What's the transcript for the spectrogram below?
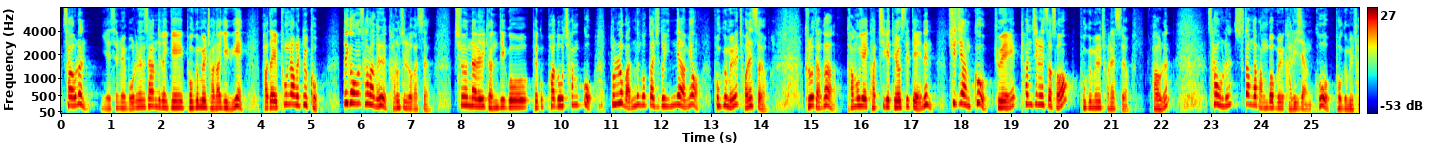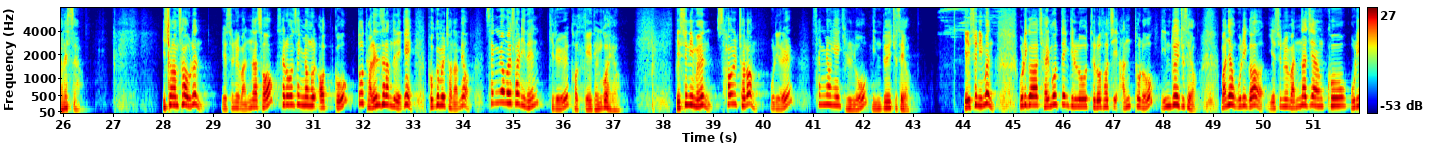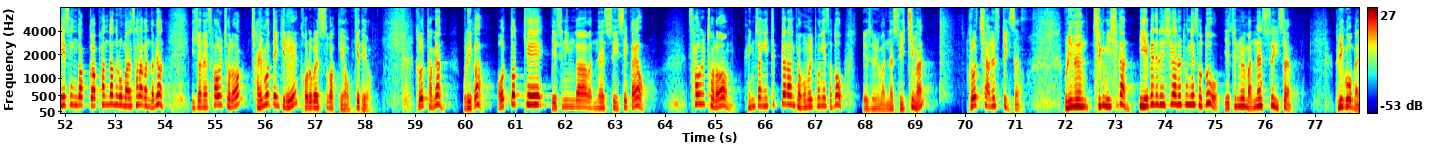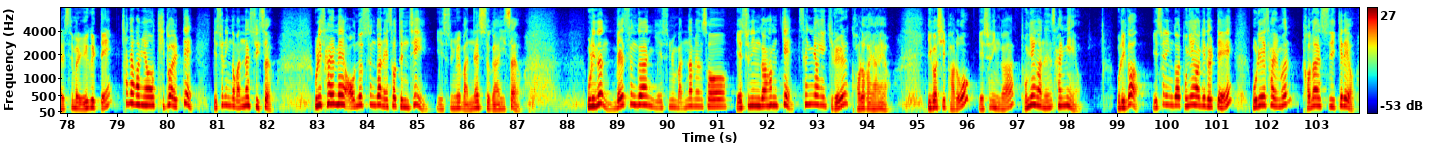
사울은 예수님을 모르는 사람들에게 복음을 전하기 위해 바다의 풍랑을 뚫고 뜨거운 사막을 가로질러 갔어요. 추운 날을 견디고 배고파도 참고 돌로 만든 것까지도 인내하며 복음을 전했어요. 그러다가 감옥에 갇히게 되었을 때에는 쉬지 않고 교회에 편지를 써서 복음을 전했어요. 바울은 사울은 수단과 방법을 가리지 않고 복음을 전했어요. 이처럼 사울은 예수님을 만나서 새로운 생명을 얻고 또 다른 사람들에게 복음을 전하며 생명을 살리는 길을 걷게 된 거예요. 예수님은 사울처럼 우리를 생명의 길로 인도해 주세요. 예수님은 우리가 잘못된 길로 들어서지 않도록 인도해 주세요. 만약 우리가 예수님을 만나지 않고 우리의 생각과 판단으로만 살아간다면 이전에 사울처럼 잘못된 길을 걸어갈 수밖에 없게 돼요. 그렇다면 우리가 어떻게 예수님과 만날 수 있을까요? 사울처럼 굉장히 특별한 경험을 통해서도 예수님을 만날 수 있지만 그렇지 않을 수도 있어요. 우리는 지금 이 시간, 이 예배드리는 시간을 통해서도 예수님을 만날 수 있어요. 그리고 말씀을 읽을 때, 찬양하며 기도할 때 예수님과 만날 수 있어요. 우리 삶의 어느 순간에서든지 예수님을 만날 수가 있어요. 우리는 매 순간 예수님 만나면서 예수님과 함께 생명의 길을 걸어가야 해요. 이것이 바로 예수님과 동행하는 삶이에요. 우리가 예수님과 동행하게 될 때 우리의 삶은 변할 수 있게 돼요.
